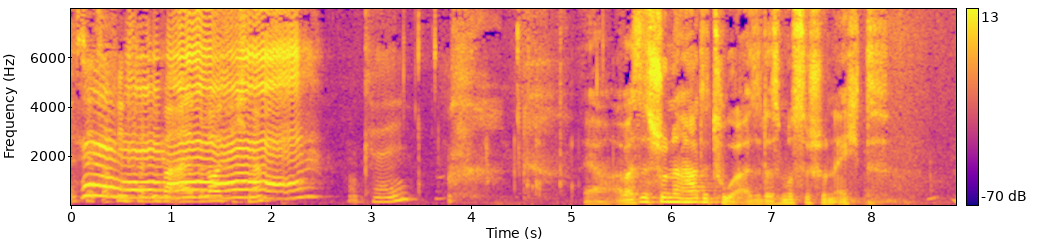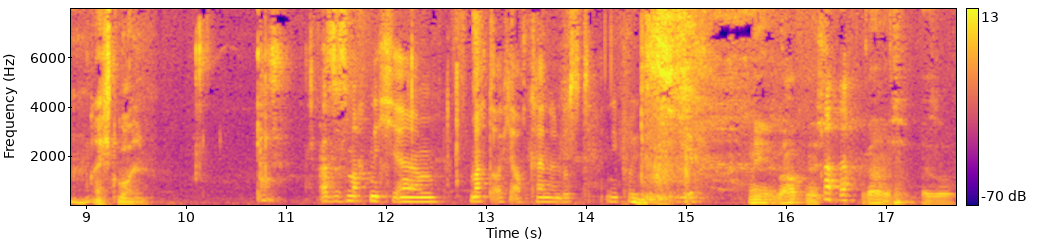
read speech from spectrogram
ist jetzt auf jeden Fall überall geläufig, ne? Okay. Ja, aber es ist schon eine harte Tour. Also das musst du schon echt, echt wollen. Also es macht nicht, ähm, macht euch auch keine Lust, in die Politik zu gehen. Nee, überhaupt nicht. Gar nicht. Also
